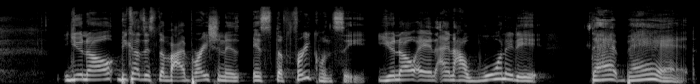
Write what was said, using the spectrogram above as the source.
you know, because it's the vibration, it's the frequency, you know, and and I wanted it that bad.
